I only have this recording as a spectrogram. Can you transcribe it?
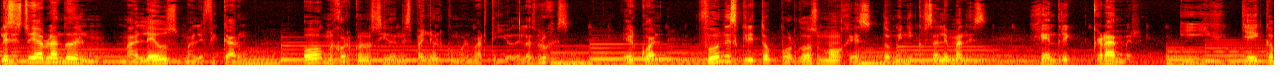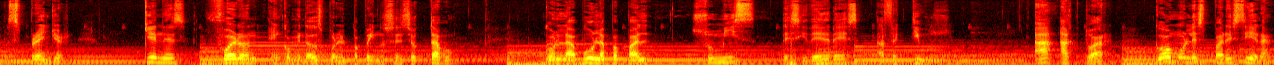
Les estoy hablando del Maleus Maleficarum, o mejor conocido en español como el Martillo de las Brujas, el cual fue un escrito por dos monjes dominicos alemanes, Hendrik Kramer y Jacob Sprenger, quienes fueron encomendados por el Papa Inocencio VIII con la bula papal Sumis Desideres Affectivus a actuar como les pareciera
